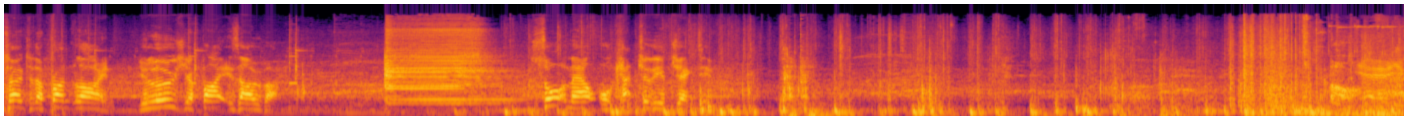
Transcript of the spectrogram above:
Return to the front line. You lose, your fight is over. Sort them out or capture the objective. Oh. Yeah, you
